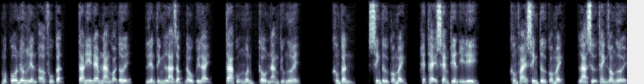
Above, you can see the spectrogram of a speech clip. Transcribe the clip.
Một cô nương liền ở phụ cận, ta đi đem nàng gọi tới, liền tính là dập đầu quỳ lạy, ta cũng muốn cầu nàng cứu ngươi. Không cần, sinh tử có mệnh, hết thảy xem thiên ý đi. Không phải sinh tử có mệnh, là sự thành do người.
